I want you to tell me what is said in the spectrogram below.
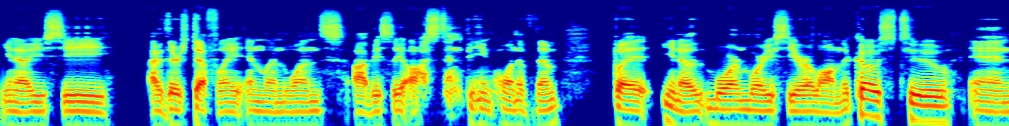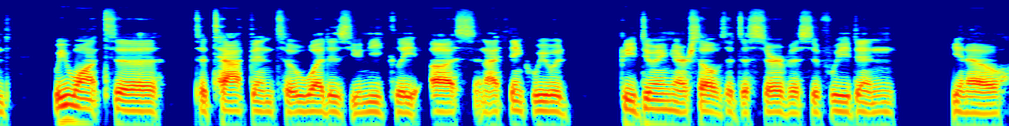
you know you see I mean, there's definitely inland ones obviously austin being one of them but you know more and more you see are along the coast too and we want to to tap into what is uniquely us and i think we would be doing ourselves a disservice if we didn't you know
